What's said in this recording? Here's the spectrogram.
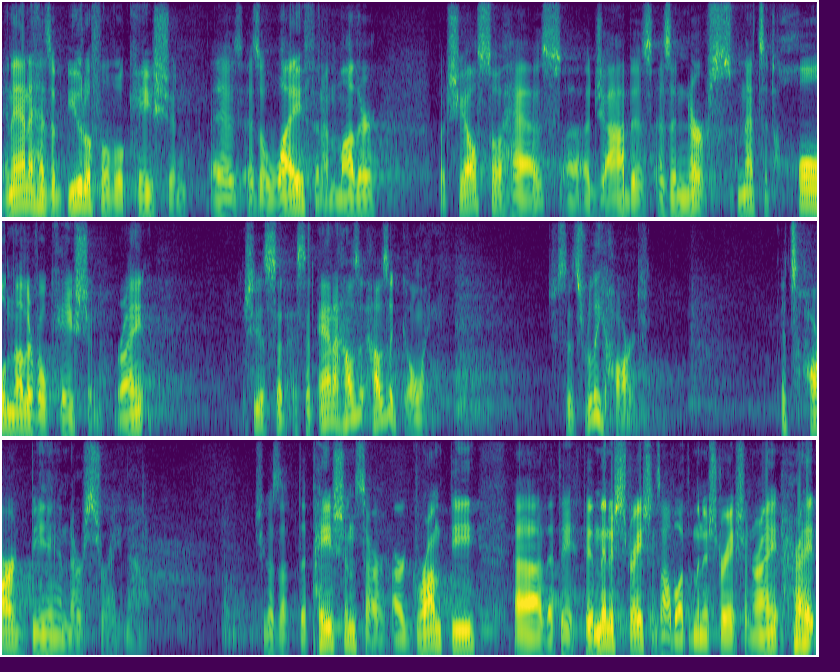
And Anna has a beautiful vocation as, as a wife and a mother, but she also has a, a job as, as a nurse. And that's a whole nother vocation, right? She said, I said, Anna, how's it, how's it going? She said, It's really hard. It's hard being a nurse right now. She goes, The patients are, are grumpy. Uh, that the, the administration is all about the administration, right? Right?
